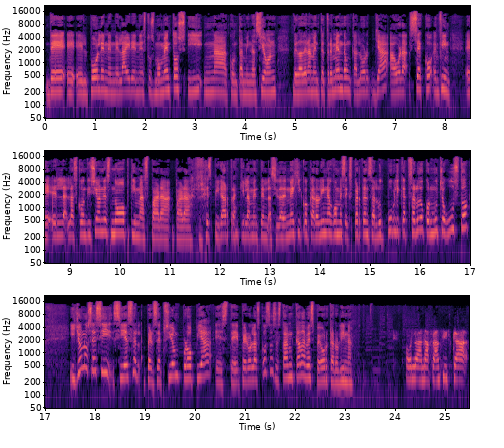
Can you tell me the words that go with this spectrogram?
del de, el polen en el aire en estos momentos y una contaminación verdaderamente tremenda, un calor ya ahora seco, en fin, las condiciones no óptimas para, para respirar tranquilamente en la Ciudad de México. Carolina Gómez, experta en salud pública, te saludo con mucho gusto. Y yo no sé si, si es percepción propia, este, pero las cosas están cada vez peor, Carolina. Hola, Ana Francisca.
